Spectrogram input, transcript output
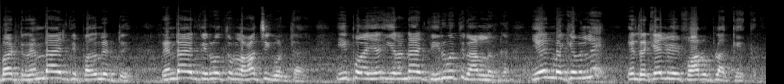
பட் ரெண்டாயிரத்தி பதினெட்டு ரெண்டாயிரத்தி இருபத்தொன்னில் ஆட்சிக்கு வந்துட்டாங்க இப்போ ரெண்டாயிரத்தி இருபத்தி நாலில் இருக்க ஏன் வைக்கவில்லை என்ற கேள்வியை ஃபார்வர்ட் பிளாக் கேட்குது.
